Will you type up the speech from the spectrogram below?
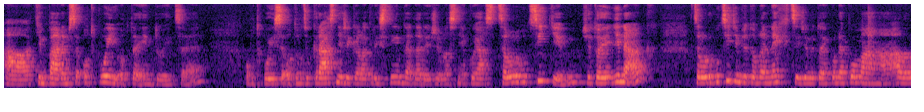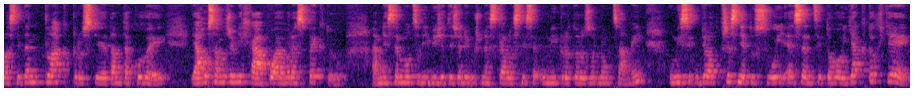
A tím pádem se odpojí od té intuice odpojí se od toho, co krásně říkala Kristýnka tady, že vlastně jako já celou dobu cítím, že to je jinak, celou dobu cítím, že tohle nechci, že mi to jako nepomáhá, ale vlastně ten tlak prostě je tam takový. Já ho samozřejmě chápu a já ho respektuju. A mně se moc líbí, že ty ženy už dneska vlastně se umí pro to rozhodnout sami, umí si udělat přesně tu svoji esenci toho, jak to chtějí.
